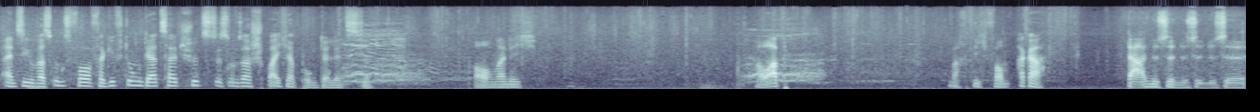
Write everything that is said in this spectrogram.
Das Einzige, was uns vor Vergiftung derzeit schützt, ist unser Speicherpunkt, der letzte. Brauchen wir nicht. Hau ab. Mach dich vom Acker. Da, Nüsse, Nüsse, Nüsse.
